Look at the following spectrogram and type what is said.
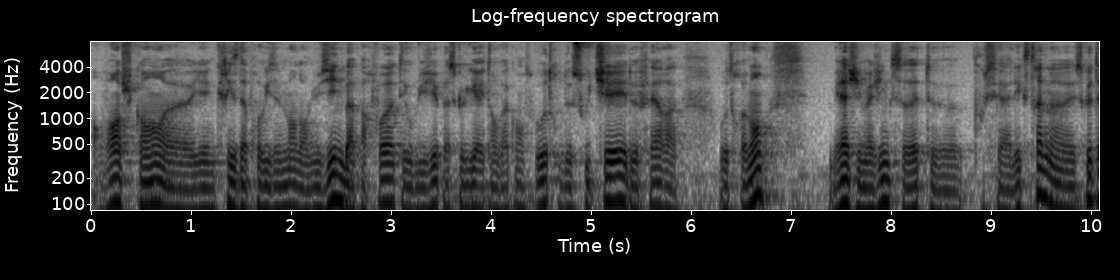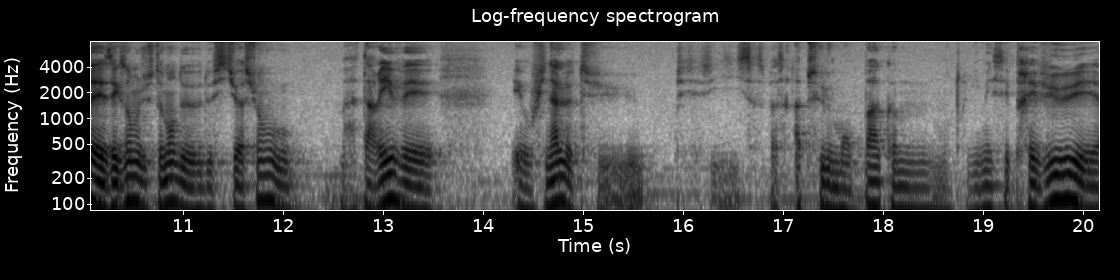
En revanche, quand euh, il y a une crise d'approvisionnement dans l'usine, bah, parfois tu es obligé, parce que le gars est en vacances ou autre, de switcher, de faire euh, autrement. Mais là, j'imagine que ça va être euh, poussé à l'extrême. Est-ce que tu as des exemples justement de, situations où bah, tu arrives et, au final, tu, ça se passe absolument pas comme entre guillemets c'est prévu et,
